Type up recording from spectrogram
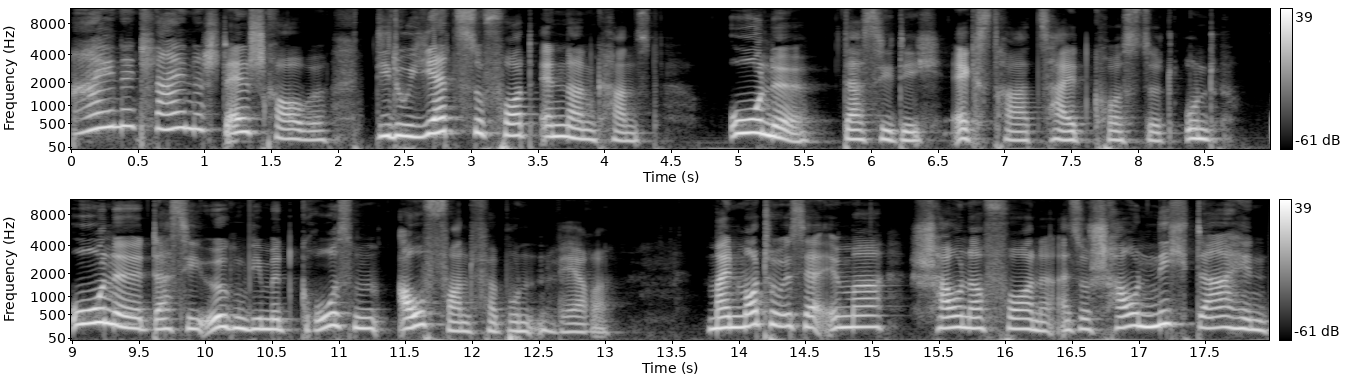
eine kleine Stellschraube, die du jetzt sofort ändern kannst, ohne dass sie dich extra Zeit kostet und ohne dass sie irgendwie mit großem Aufwand verbunden wäre. Mein Motto ist ja immer, schau nach vorne. Also schau nicht dahin,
